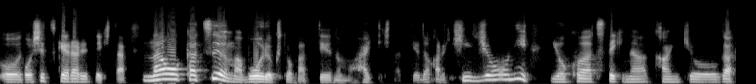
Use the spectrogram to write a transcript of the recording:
を押し付けられてきた。なおかつ、まあ、暴力とかっていうのも入ってきたっていう。だから非常に抑圧的な環境が、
